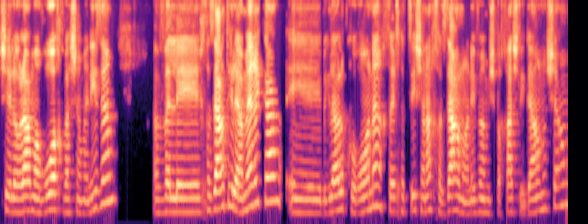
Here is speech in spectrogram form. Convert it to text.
של עולם הרוח והשמניזם אבל uh, חזרתי לאמריקה uh, בגלל הקורונה, אחרי חצי שנה חזרנו, אני והמשפחה שלי גרנו שם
